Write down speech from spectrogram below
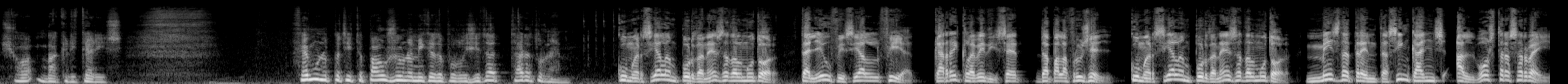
això va a criteris. Fem una petita pausa, una mica de publicitat, ara tornem. Comercial Empordanesa del Motor, taller oficial Fiat, carrer Clavé 17 de Palafrugell. Comercial Empordanesa del Motor. Més de 35 anys al vostre servei.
